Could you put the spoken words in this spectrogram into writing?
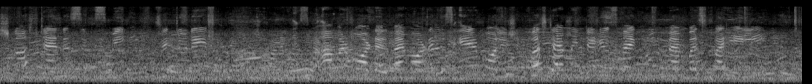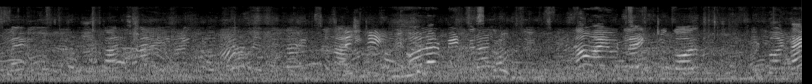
Anushka, standard 6B. With today, our model. My model is air pollution. First, I am introduce my group members Paheli, my Kanchan, and Sonali. We all are made this group. Now I would like to call. I,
